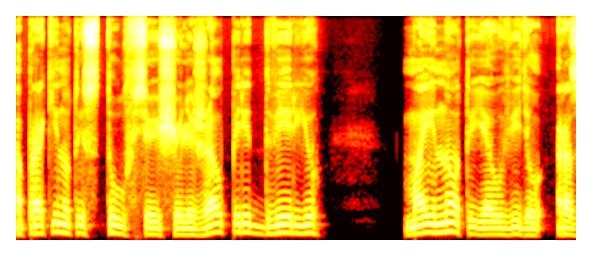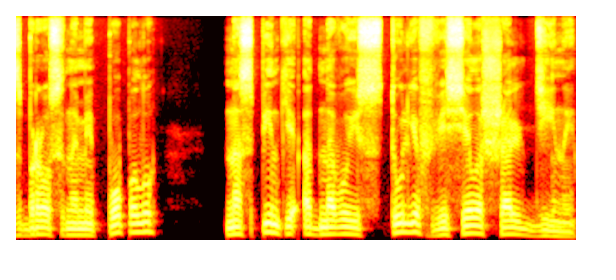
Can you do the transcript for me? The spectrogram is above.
Опрокинутый стул все еще лежал перед дверью. Мои ноты я увидел разбросанными по полу. На спинке одного из стульев висела шаль Дины.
